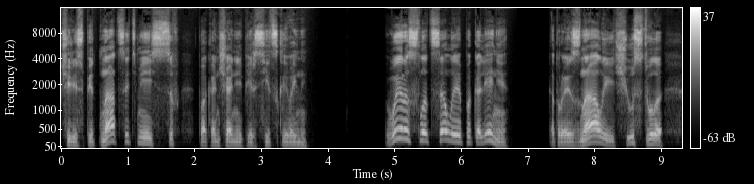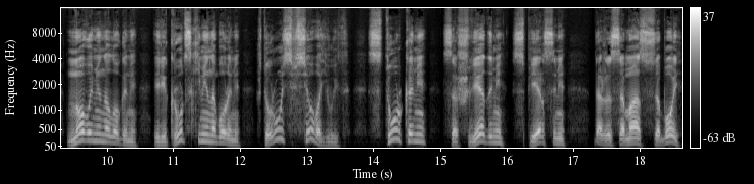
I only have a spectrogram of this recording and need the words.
через 15 месяцев по окончании Персидской войны. Выросло целое поколение, которое знало и чувствовало новыми налогами и рекрутскими наборами, что Русь все воюет с турками, со шведами, с персами, даже сама с собой,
